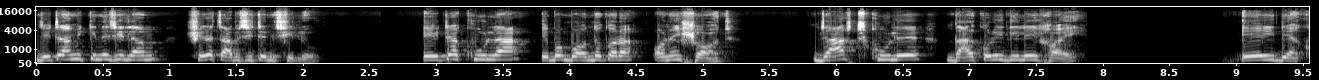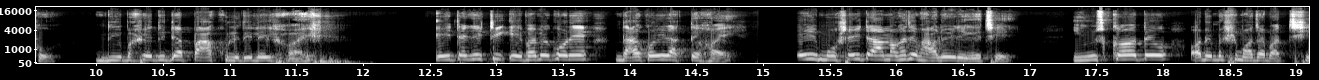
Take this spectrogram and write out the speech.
যেটা আমি কিনেছিলাম, সেটা চাবি সিস্টেম ছিল। এটা খোলা এবং বন্ধ করা অনেক সহজ। জাস্ট খুলে দাঁড় করিয়ে দিলেই হয়। এই দেখো, দুই পাশে দুইটা পা খুলে দিলেই হয়। এইটাকে ঠিক এভাবে করে দাঁড় করিয়ে রাখতে হয়। এই মশারিটা আমার কাছে ভালোই লেগেছে। ইউজ করাতেও অনেক বেশি মজা পাচ্ছি।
